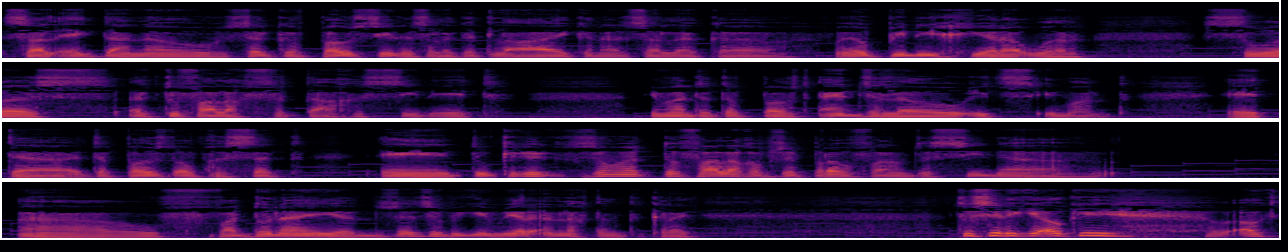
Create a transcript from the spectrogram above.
sal ek dan nou sulke posts sien, sal ek dit like en dan sal ek uh, my opinie gee daaroor soos ek toevallig vandag gesien het. Iemand het 'n post Angelo iets iemand het uh, het 'n post opgesit en toe kyk ek sommer toevallig op sy profiel om te sien uh uh wat doen hy en so 'n bietjie meer inligting te kry. Toe sê ek ookie, ek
